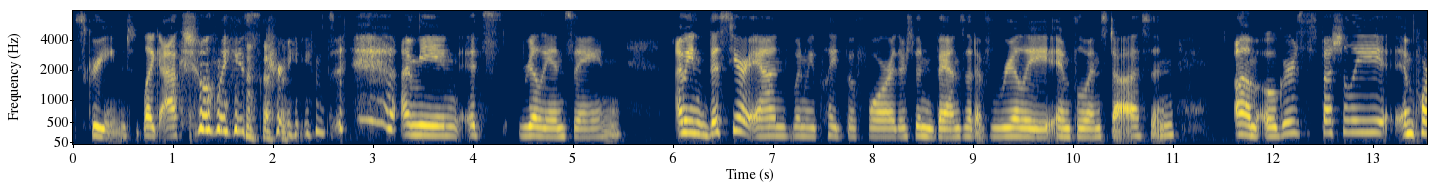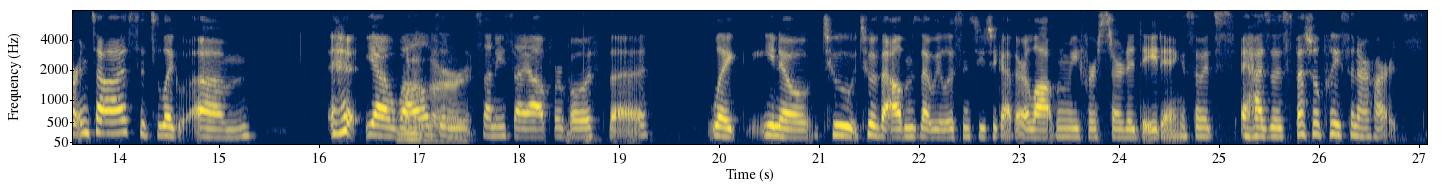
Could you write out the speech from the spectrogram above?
screamed, like actually screamed. I mean, it's really insane. I mean, this year and when we played before, there's been bands that have really influenced us, and um, Ogres especially important to us. It's like, um, yeah, Wild our- and Sunny Psyop were both the like you know two two of the albums that we listened to together a lot when we first started dating. So it's it has a special place in our hearts.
